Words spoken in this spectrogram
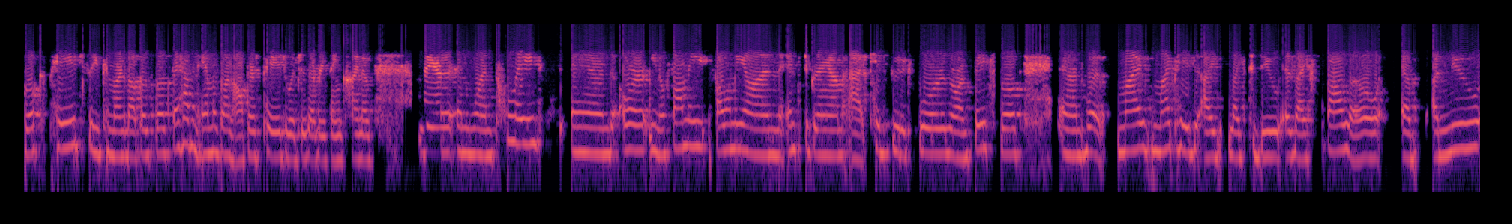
book page so you can learn about those books. I have an Amazon authors page, which is everything kind of there in one place. And or you know follow me follow me on Instagram at Kid Food Explorers or on Facebook. And what my my page I like to do is I follow a, a, new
